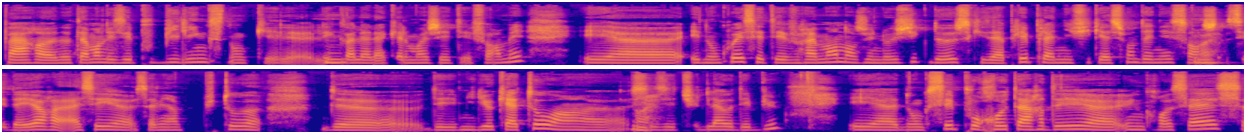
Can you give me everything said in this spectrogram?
par notamment les époux Billings, donc mmh. l'école à laquelle moi j'ai été formée. Et, et donc oui, c'était vraiment dans une logique de ce qu'ils appelaient planification des naissances. C'est d'ailleurs assez, ça vient plutôt de, des milieux cathos, hein, ces études-là au début. Et donc c'est pour retarder une grossesse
